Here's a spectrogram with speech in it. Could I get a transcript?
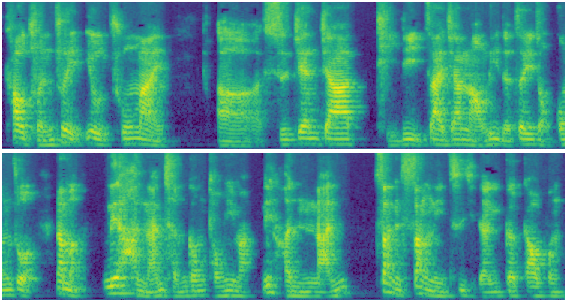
靠纯粹又出卖呃时间加体力再加脑力的这一种工作，那么你很难成功，同意吗？你很难站上你自己的一个高峰。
